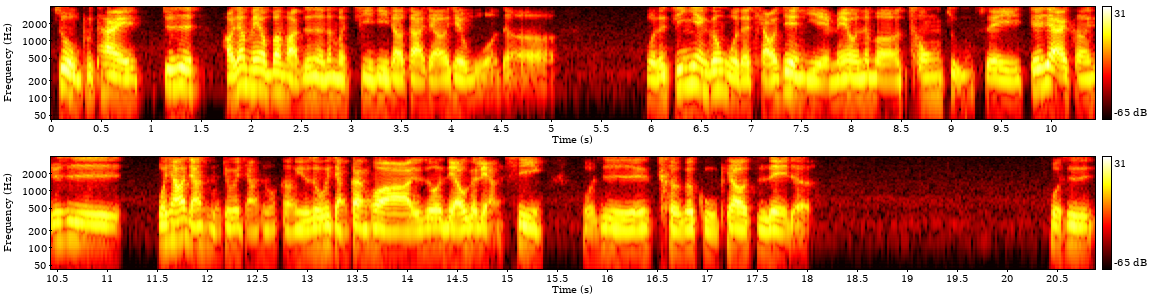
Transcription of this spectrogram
做不太就是。好像没有办法真的那么激励到大家，而且我的我的经验跟我的条件也没有那么充足，所以接下来可能就是我想要讲什么就会讲什么，可能有时候会讲干话啊，有时候聊个两性，或是扯个股票之类的，或是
